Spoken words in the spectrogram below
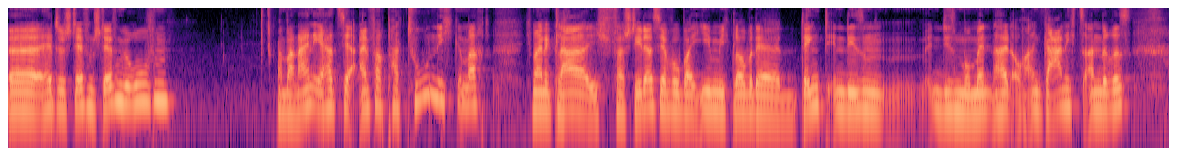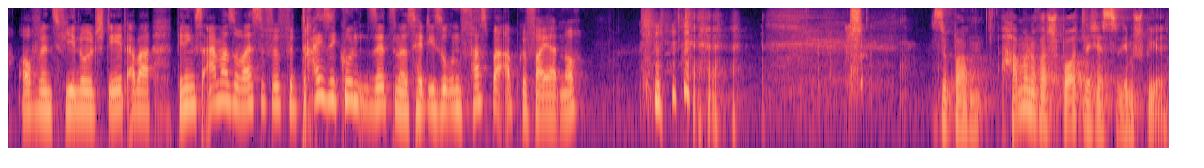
äh, hätte Steffen Steffen gerufen. Aber nein, er hat es ja einfach partout nicht gemacht. Ich meine, klar, ich verstehe das ja wo bei ihm. Ich glaube, der denkt in diesem, in diesen Momenten halt auch an gar nichts anderes, auch wenn es 4-0 steht. Aber wenigstens einmal so, weißt du, für, für drei Sekunden setzen, das hätte ich so unfassbar abgefeiert noch. Super. Haben wir noch was Sportliches zu dem Spiel?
